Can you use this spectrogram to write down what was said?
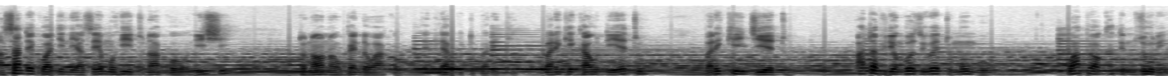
Asante kwa ajili ya sehemu hii tunakoishi, tunaona upendo wako. Endelea kutubariki, bariki kaunti yetu, bariki nchi yetu, hata viongozi wetu. Mungu, wape wakati mzuri,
